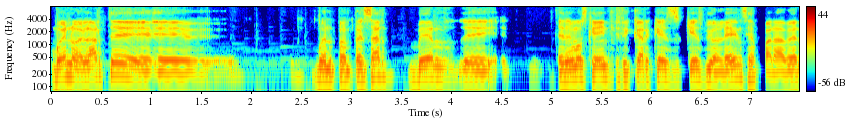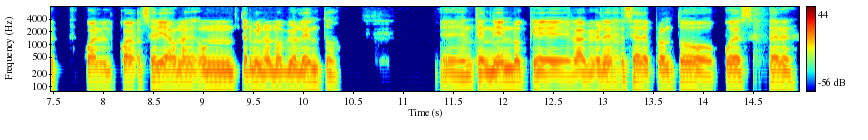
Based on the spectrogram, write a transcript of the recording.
Bueno, el arte, eh, bueno, para empezar, ver, eh, tenemos que identificar qué es, qué es violencia para ver cuál, cuál sería un término no violento. Eh, entendiendo que la violencia de pronto puede ser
